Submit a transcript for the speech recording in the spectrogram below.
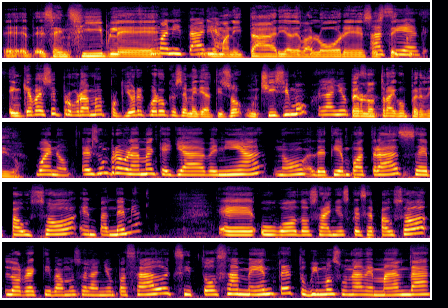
eh, sensible Humanitaria. y humanitaria de valores. Así este, es. ¿En qué va ese programa? Porque yo recuerdo que se mediatizó muchísimo, El año pero lo traigo perdido. Bueno, es un programa que ya venía, ¿no? De tiempo atrás, se pausó en pandemia. Eh, hubo dos años que se pausó, lo reactivamos el año pasado exitosamente. Tuvimos una demanda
